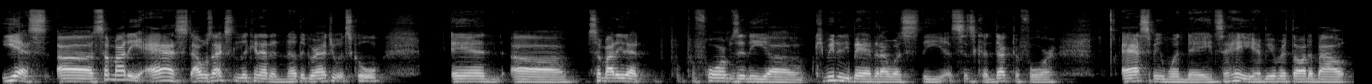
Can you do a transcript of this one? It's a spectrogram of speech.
yes uh somebody asked i was actually looking at another graduate school and uh somebody that p- performs in the uh community band that i was the assistant conductor for asked me one day and said hey have you ever thought about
